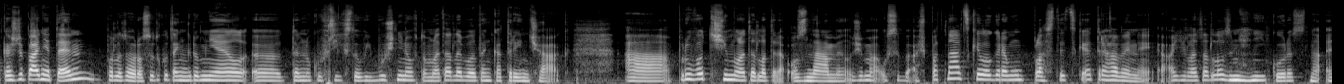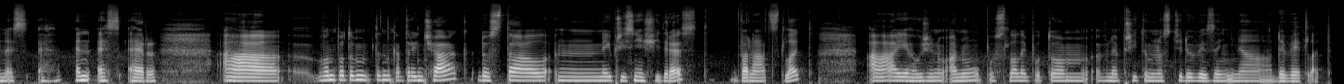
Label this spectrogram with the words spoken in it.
každopádně ten, podle toho rozsudku, ten, kdo měl uh, ten kufřík s tou výbušninou v tom letadle, byl ten Katrinčák. A průvodčímu letadla teda oznámil, že má u sebe až 15 kg plastické trhaviny a ať letadlo změní kurz na NS, NSR. A on potom, ten Katrinčák, dostal nejpřísnější trest, 12 let a jeho ženu Anu poslali potom v nepřítomnosti do vězení na 9 let.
